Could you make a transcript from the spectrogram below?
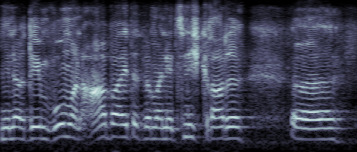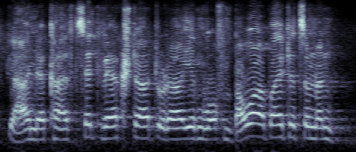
je nachdem, wo man arbeitet, wenn man jetzt nicht gerade äh, ja, in der Kfz-Werkstatt oder irgendwo auf dem Bau arbeitet, sondern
